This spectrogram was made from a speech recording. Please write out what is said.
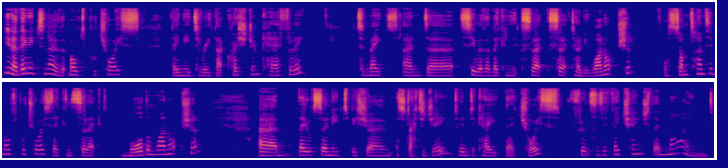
You know, they need to know that multiple choice, they need to read that question carefully to make and uh, see whether they can select, select only one option, or sometimes in multiple choice, they can select more than one option. Um, they also need to be shown a strategy to indicate their choice. For instance, if they change their mind,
